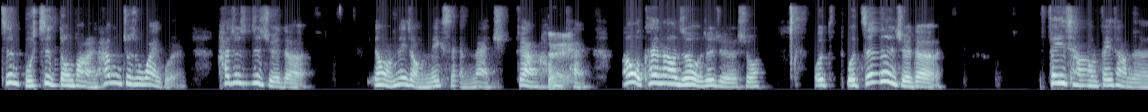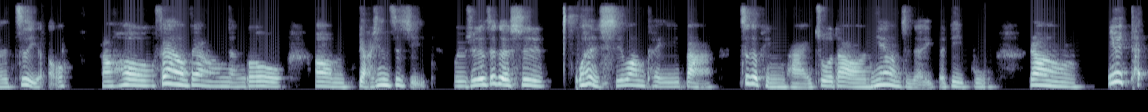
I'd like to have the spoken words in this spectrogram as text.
真不是东方人，他们就是外国人，他就是觉得那种那种 mix and match 非常好看。然后我看到之后，我就觉得说，我我真的觉得非常非常的自由，然后非常非常能够嗯表现自己。我觉得这个是我很希望可以把这个品牌做到那样子的一个地步，让因为台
